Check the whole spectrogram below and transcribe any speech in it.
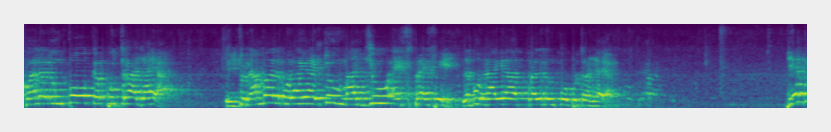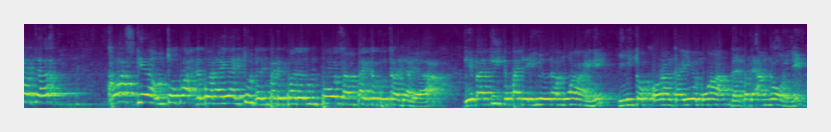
Kuala Lumpur ke Putrajaya. Itu nama lebuh raya itu Maju Expressway. Lebuh raya Kuala Lumpur Putrajaya. Dia kata kos dia untuk buat lebuh raya itu daripada Kuala Lumpur sampai ke Putrajaya. Dia bagi kepada ini orang Muar ini. Ini tok orang kaya Muar daripada UMNO ini.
